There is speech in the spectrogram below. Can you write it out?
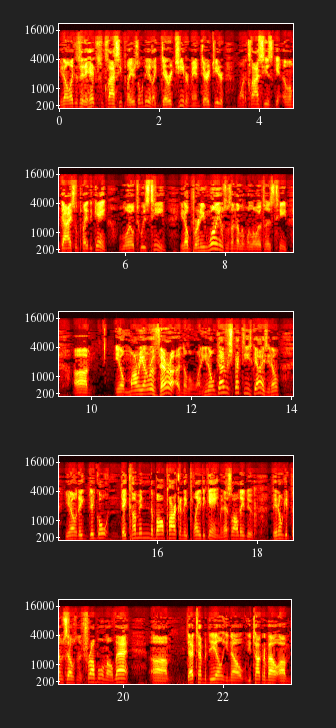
You know, like I said, they had some classy players over there, like Derek Jeter, man. Derek Jeter, one of the classiest um, guys who played the game, loyal to his team. You know, Bernie Williams was another one loyal to his team. Um, you know, Mariano Rivera, another one. You know, gotta respect these guys. You know, you know they they go they come in the ballpark and they play the game, and that's all they do. They don't get themselves into trouble and all that. Um, that type of deal. You know, you're talking about. Um,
